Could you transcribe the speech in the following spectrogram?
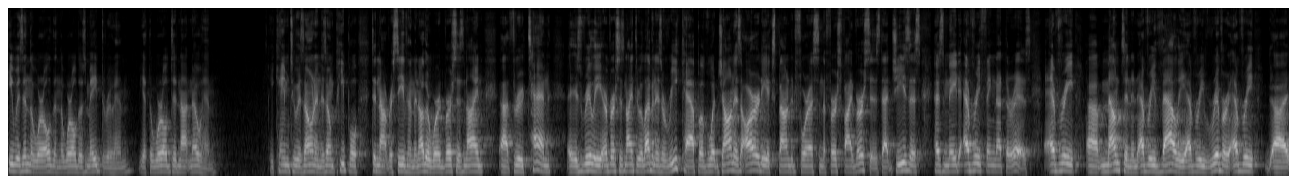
He was in the world, and the world was made through him, yet the world did not know him. He came to his own, and his own people did not receive him. In other words, verses 9 uh, through 10 is really, or verses 9 through 11 is a recap of what John has already expounded for us in the first five verses that Jesus has made everything that there is. Every uh, mountain and every valley, every river, every, uh,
